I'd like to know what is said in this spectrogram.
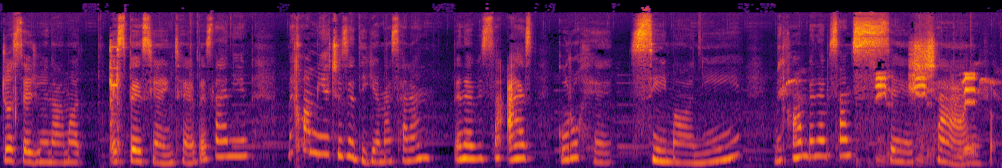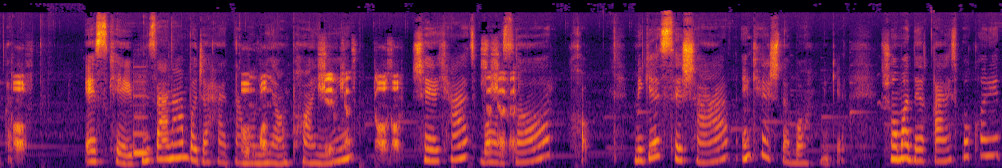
جستجوی نماد space یا enter بزنیم. می‌خوام یه چیز دیگه مثلا بنویسم از گروه سیمانی. می‌خوام بنویسم سه شرق escape می‌زنم با جهت نما میام پایین. شرکت بازار. خب. میگه سه شرق این که اشتباه میگه. شما دقت بکنید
